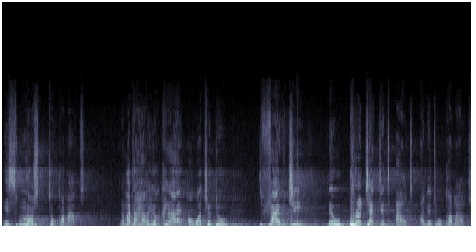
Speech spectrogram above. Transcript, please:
It's must to come out. No matter how you cry or what you do, 5G, they will project it out and it will come out.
